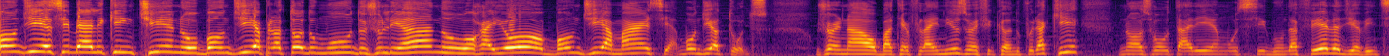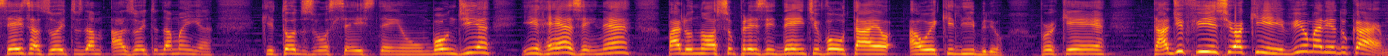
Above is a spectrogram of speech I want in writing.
Bom dia, Cibele Quintino. Bom dia para todo mundo. Juliano, Ohaiô. Bom dia, Márcia. Bom dia a todos. O jornal Butterfly News vai ficando por aqui. Nós voltaremos segunda-feira, dia 26, às 8 da, às 8 da manhã. Que todos vocês tenham um bom dia e rezem, né? Para o nosso presidente voltar ao, ao equilíbrio. Porque tá difícil aqui, viu, Maria do Carmo?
